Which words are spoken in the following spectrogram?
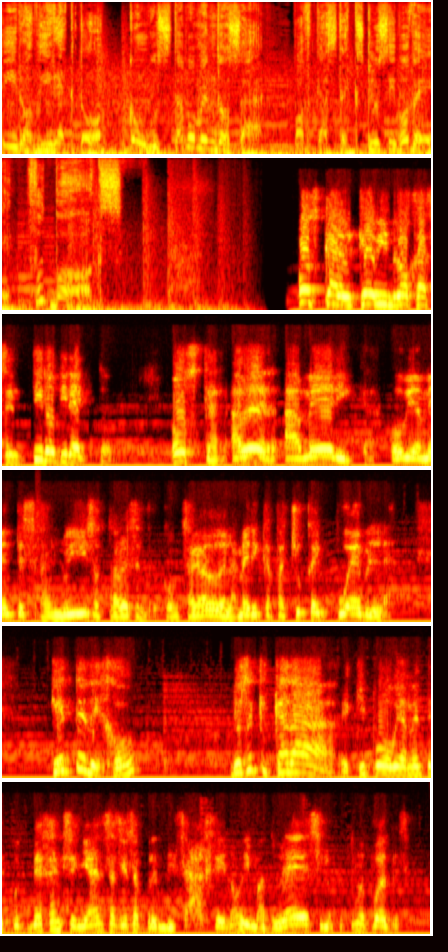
Tiro Directo con Gustavo Mendoza, podcast exclusivo de Footbox. Oscar el Kevin Rojas en tiro directo. Oscar, a ver, América, obviamente San Luis, otra vez el consagrado del América, Pachuca y Puebla. ¿Qué te dejó? Yo sé que cada equipo obviamente pues deja enseñanzas y ese aprendizaje, ¿no? Y madurez y lo que tú me puedas decir.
